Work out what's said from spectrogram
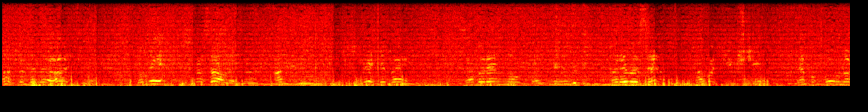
наша делегація, то ми сказали, Андрій, ми тебе заберемо на Україну, перевеземо на батьківщину, де похована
